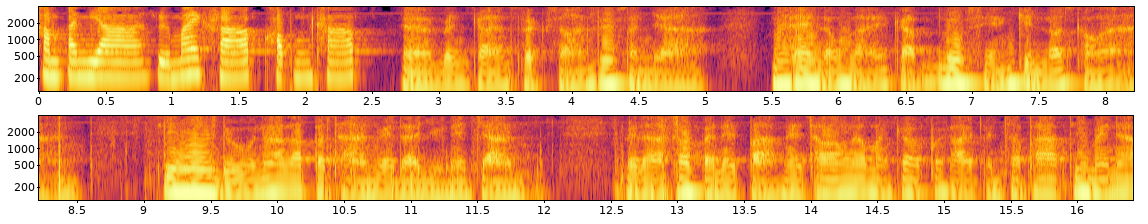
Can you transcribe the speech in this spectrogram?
ทำปัญญาหรือไม่ครับ ขอบคุณครับเป็นการฝึกสอนด้วยปัญญา ไม่ให้หลงไหลกับรูปเสียงกลิ่นรสของอาหาร ที่นี่ดูน่ารับประทานเวลาอยู่ในจานเวลาเข้าไปในปากในท้องแล้วมันก็กลายเป็นสภาพที่ไม่น่า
